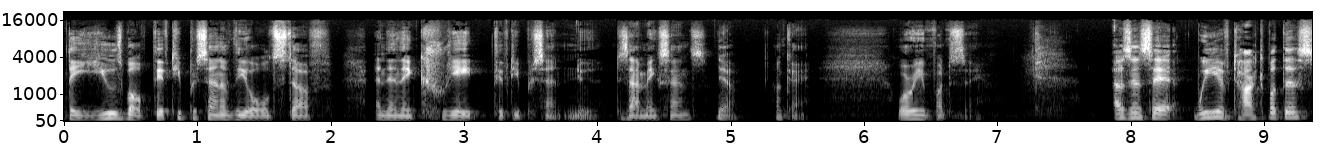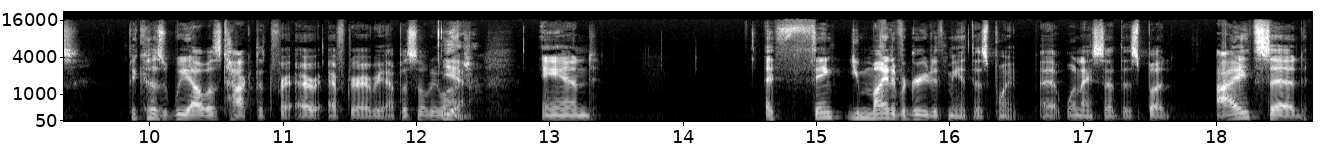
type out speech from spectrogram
They use about 50% of the old stuff and then they create 50% new. Does that make sense? Yeah. Okay. What were you about to say? I was gonna say we have talked about this because we always talked it for er, after every episode we watch, Yeah. and I think you might have agreed with me at this point uh, when I said this, but I said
